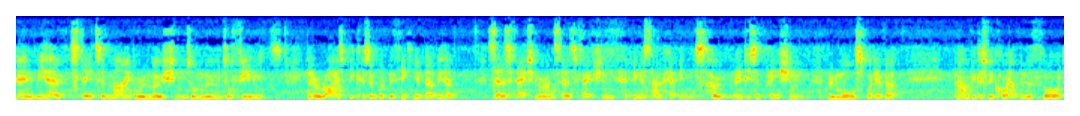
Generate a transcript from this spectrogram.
and we have states of mind or emotions or moods or feelings that arise because of what we're thinking about. We have satisfaction or unsatisfaction, happiness, unhappiness, hope, anticipation, remorse, whatever uh, because we're caught up in the thought.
